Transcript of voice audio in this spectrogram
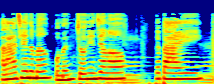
好啦，亲爱的们，我们周天见喽，拜拜。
